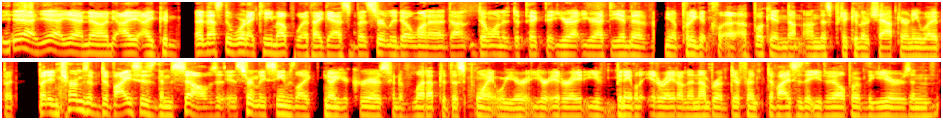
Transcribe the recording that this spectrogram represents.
Yeah, yeah, yeah. No, I, I couldn't. That's the word I came up with, I guess. But certainly don't want to don't, don't want to depict that you're at you're at the end of you know putting a bookend on, on this particular chapter anyway. But but in terms of devices themselves, it, it, certainly seems like you know your career has kind of led up to this point where you're you're iterate. You've been able to iterate on a number of different devices that you develop over the years, and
